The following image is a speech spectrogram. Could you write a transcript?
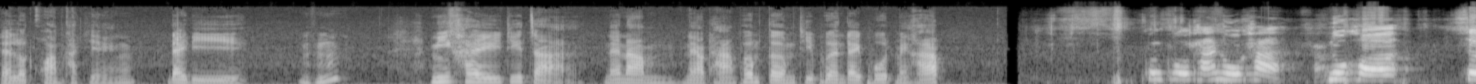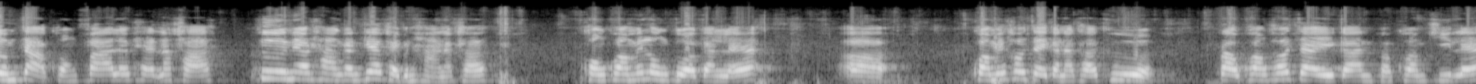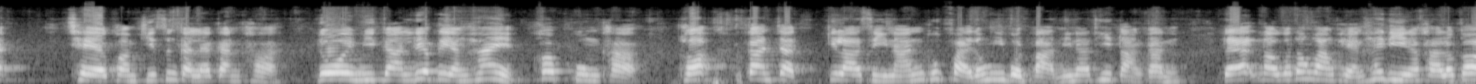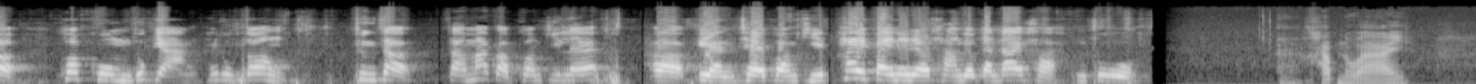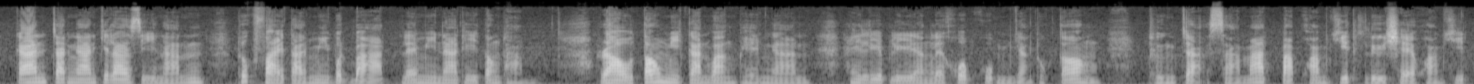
และลดความขัดแย้งได้ดี อือหือ มีใครที่จะแนะนำแนวทางเพิ่มเติมที่เพื่อนได้พูดไหมครับ คุณครูคะหนูค่ะ หนูขอเสริมจากของฟ้าและแพทนะคะ คือแนวทางการแก้ไขปัญหานะคะ ของความไม่ลงตัวกันและอ่าความไม่เข้าใจกันนะคะ คือปรับความเข้าใจกันปรับความคิดและแชร์ความคิดซึ่งกันและกันค่ะ โดยมีการเรียบเรียงให้ครอบคลุมค่ะ เพราะการจัดกีฬาสีนั้นทุกฝ่ายต้องมีบทบาทมีหน้าที่ต่างกัน และเราก็ต้องวางแผนให้ดีนะคะ แล้วก็ควบคุมทุกอย่างให้ถูกต้อง ถึงจะสามารถปรับความคิดและเปลี่ยนแชร์ความคิดให้ไปในแนวทางเดียวกันได้ค่ะ คุณครูครับหนูไอาย การจัดงานกีฬาสีนั้น ทุกฝ่ายต่างมีบทบาทและมีหน้าที่ต้องทำเราต้องมีการวางแผนงาน ให้เรียบเรียงและควบคุมอย่างถูกต้อง ถึงจะสามารถปรับความคิดหรือแชร์ความคิด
